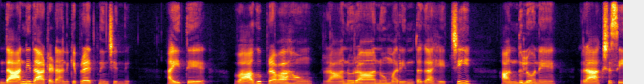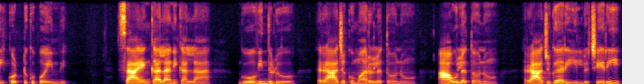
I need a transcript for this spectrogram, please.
దాన్ని దాటడానికి ప్రయత్నించింది. అయితే వాగు ప్రవాహం రాను రాను మరింతగా హెచ్చి అందులోనే రాక్షసి కొట్టుకుపోయింది. సాయంకాలానికల్లా గోవిందుడు రాజకుమారులతోనూ ఆవులతోనూ రాజుగారి ఇల్లు చేరి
